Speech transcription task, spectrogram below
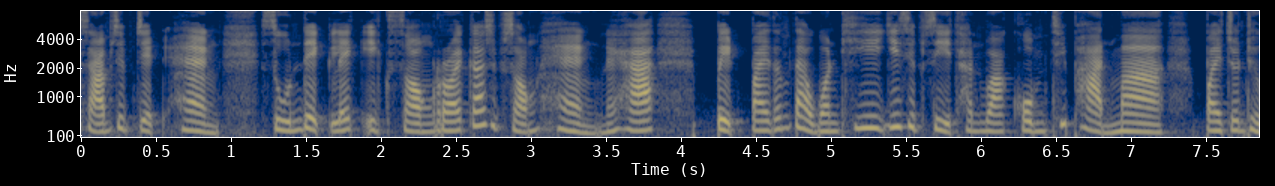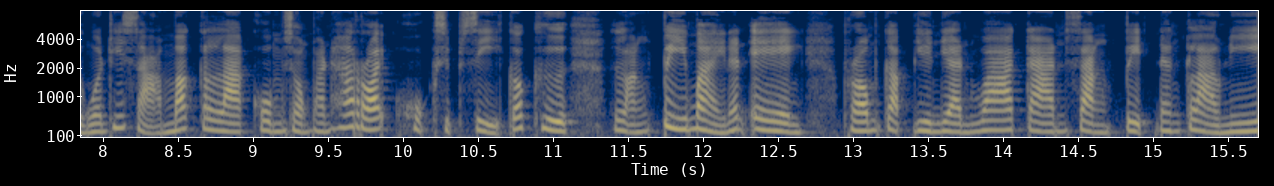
437 แห่ง ศูนย์เด็กเล็กอีก292 แห่งนะคะ ปิดไปตั้งแต่วันที่ 24 ธันวาคมที่ผ่านมา ไปจนถึงวันที่ 3 มกราคม 2564 ก็คือหลังปีใหม่นั่นเอง พร้อมกับยืนยันว่าการสั่งปิดดังกล่าวนี้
